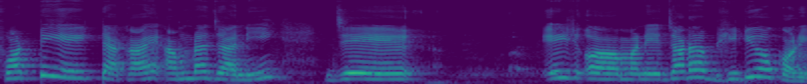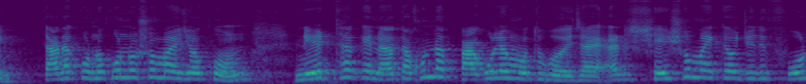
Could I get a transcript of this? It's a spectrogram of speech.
ফর্টি এইট টাকায় আমরা জানি যে এই মানে যারা ভিডিও করে, তারা কোনো কোনো সময় যখন নেট থাকে না, তখন না পাগলের মতো হয়ে যায়। আর সেই সময় কেউ যদি ফোন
